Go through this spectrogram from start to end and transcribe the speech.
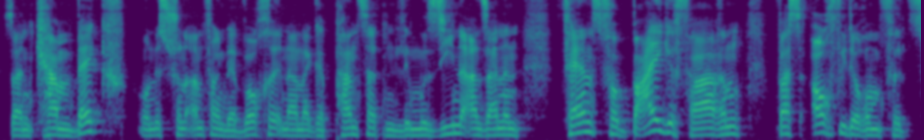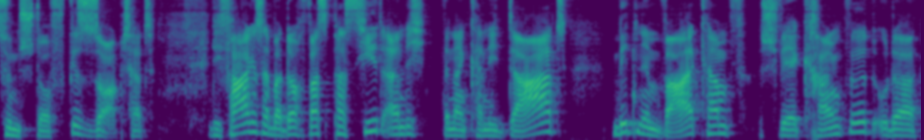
sein Comeback und ist schon Anfang der Woche in einer gepanzerten Limousine an seinen Fans vorbeigefahren, was auch wiederum für Zündstoff gesorgt hat. Die Frage ist aber doch, was passiert eigentlich, wenn ein Kandidat mitten im Wahlkampf schwer krank wird oder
